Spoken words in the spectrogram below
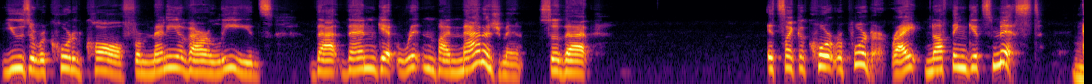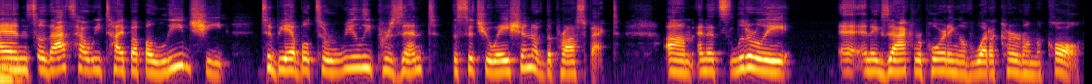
use a recorded call for many of our leads that then get written by management so that it's like a court reporter, right? Nothing gets missed. Mm-hmm. And so that's how we type up a lead sheet to be able to really present the situation of the prospect. Um, and it's literally an exact reporting of what occurred on the call.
